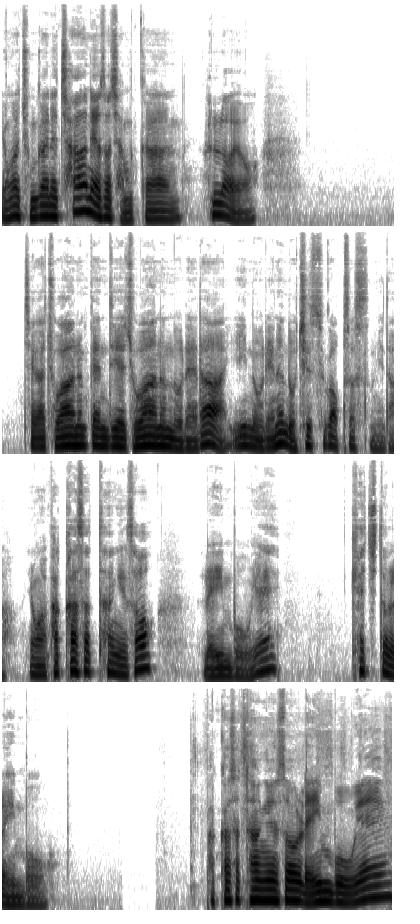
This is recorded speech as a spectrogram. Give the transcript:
영화 중간에 차 안에서 잠깐 흘러요. 제가 좋아하는 밴드의 좋아하는 노래라 이 노래는 놓칠 수가 없었습니다. 영화 박하사탕에서 레인보우의 Catch the Rainbow. 박하사탕에서 레인보우의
